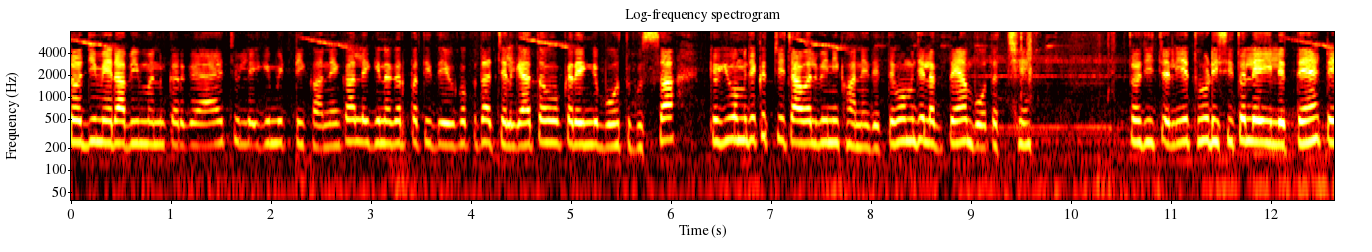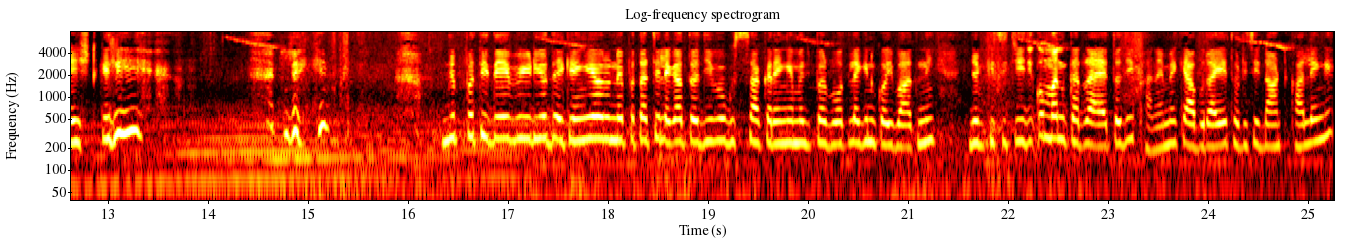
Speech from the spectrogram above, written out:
तो जी, मेरा भी मन कर गया है चूल्हे की मिट्टी खाने का, लेकिन अगर पति देव को पता चल गया तो वो करेंगे बहुत गुस्सा, क्योंकि वो मुझे कच्चे चावल भी नहीं खाने देते। वो मुझे लगते हैं बहुत अच्छे। तो जी, चलिए थोड़ी सी तो ले ही लेते हैं टेस्ट के लिए। लेकिन जब पति देव वीडियो देखेंगे और उन्हें पता चलेगा तो जी वो गुस्सा करेंगे मुझ पर बहुत, लेकिन कोई बात नहीं। जब किसी चीज़ को मन कर रहा है तो जी खाने में क्या बुराई है, थोड़ी सी डांट खा लेंगे।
